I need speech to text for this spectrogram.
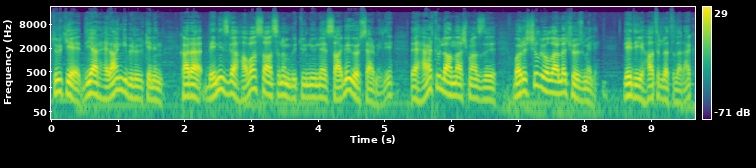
Türkiye diğer herhangi bir ülkenin kara, deniz ve hava sahasının bütünlüğüne saygı göstermeli ve her türlü anlaşmazlığı barışçıl yollarla çözmeli dediği hatırlatılarak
